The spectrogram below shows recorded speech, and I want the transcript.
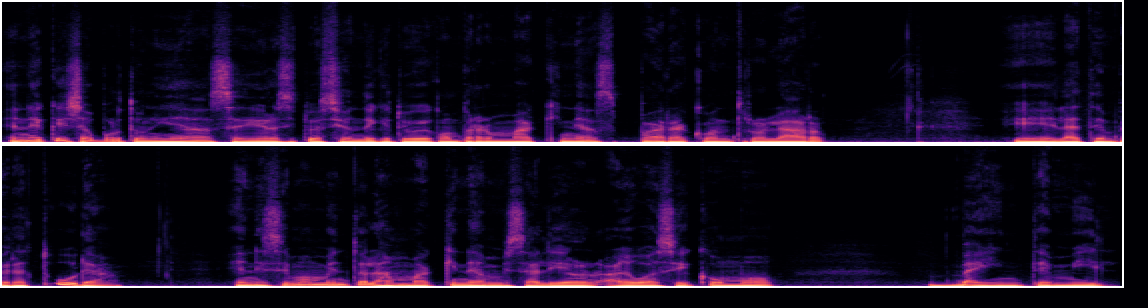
En aquella oportunidad se dio la situación de que tuve que comprar máquinas para controlar eh, la temperatura. En ese momento las máquinas me salieron algo así como 20 mil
